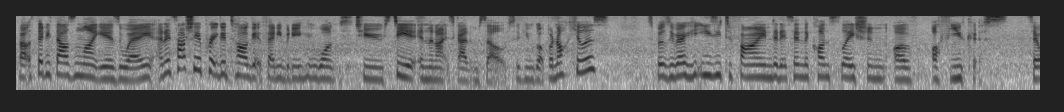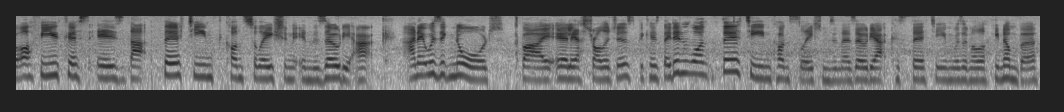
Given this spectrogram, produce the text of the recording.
about 30,000 light years away. And it's actually a pretty good target for anybody who wants to see it in the night sky themselves. If you've got binoculars, it's supposedly very easy to find and it's in the constellation of Ophiuchus. So Ophiuchus is that 13th constellation in the zodiac, and it was ignored by early astrologers because they didn't want 13 constellations in their zodiac because 13 was an unlucky number.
